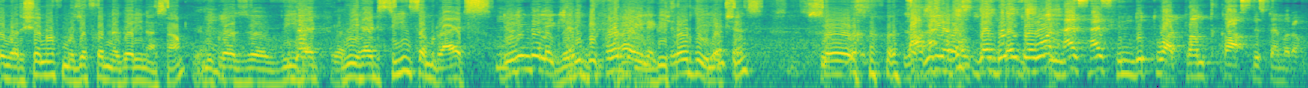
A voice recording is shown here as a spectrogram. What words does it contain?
a version of Muzaffarnagar in Assam because uh, we had we had seen some riots During the election, very before the uh, election. before the elections. So last year, this- also, that- that- that Rohan, is- has, has Hindutva trumped caste this time around?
